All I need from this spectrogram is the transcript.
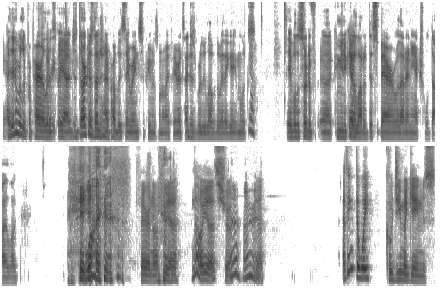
neat. I didn't really prepare a list, but yeah, just Darkest Dungeon. I'd probably say Reign Supreme is one of my favorites. I just really love the way the game looks. Yeah. Able to sort of uh, communicate Yeah. a lot of despair without any actual dialogue. what? Fair enough. Yeah. No, yeah, that's true. yeah, all right. Yeah. I think the way Kojima games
